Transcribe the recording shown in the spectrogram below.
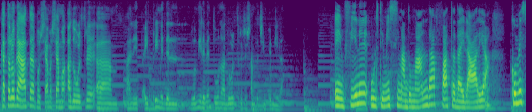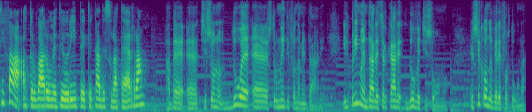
catalogata, possiamo, siamo ad oltre, uh, ai, ai primi del 2021, ad oltre 65.000. E infine, ultimissima domanda fatta da Ilaria come si fa a trovare un meteorite che cade sulla Terra? Ah eh, ci sono due eh, strumenti fondamentali. Il primo è andare a cercare dove ci sono, il secondo è avere fortuna.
